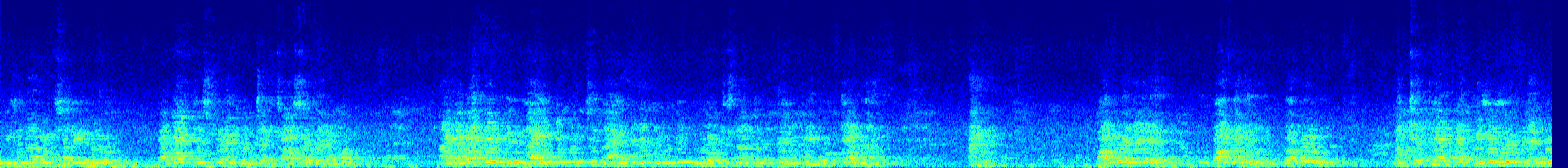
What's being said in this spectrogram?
నిజంగా ఒకసారి ఏదో అవార్డు తీసుకోవడానికి వచ్చారు శాస్త్ర గారు అవార్డు ఆ అవార్డు అయిపోయింది నా ఇంటికి వచ్చి నా ఇంటి దగ్గర నుండి టూ అవర్స్ నా నేను అన్ని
